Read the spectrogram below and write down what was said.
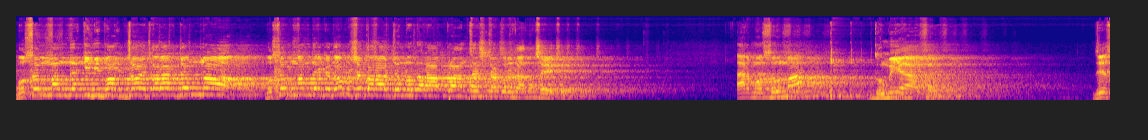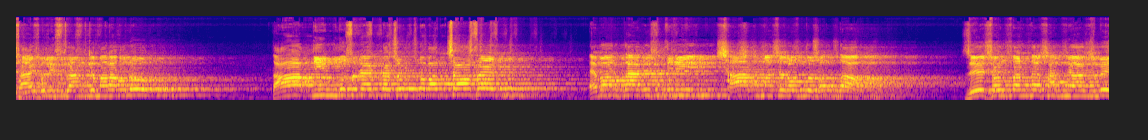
মুসলমানদের কি মুসলমানদেরকে বিপর্যয় করার জন্য মুসলমানদেরকে ধ্বংস করার জন্য তারা প্রাণ চেষ্টা করে যাচ্ছে। আর মুসলমান ঘুমিয়ে আছে। যে সাইফুল ইসলামকে মারা হলো, তার তিন বছরে একটা ছোট্ট বাচ্চা আছে এবং তার স্ত্রী সাত মাসের অন্তঃসত্ত্বা। যে সন্তানটা সামনে আসবে,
